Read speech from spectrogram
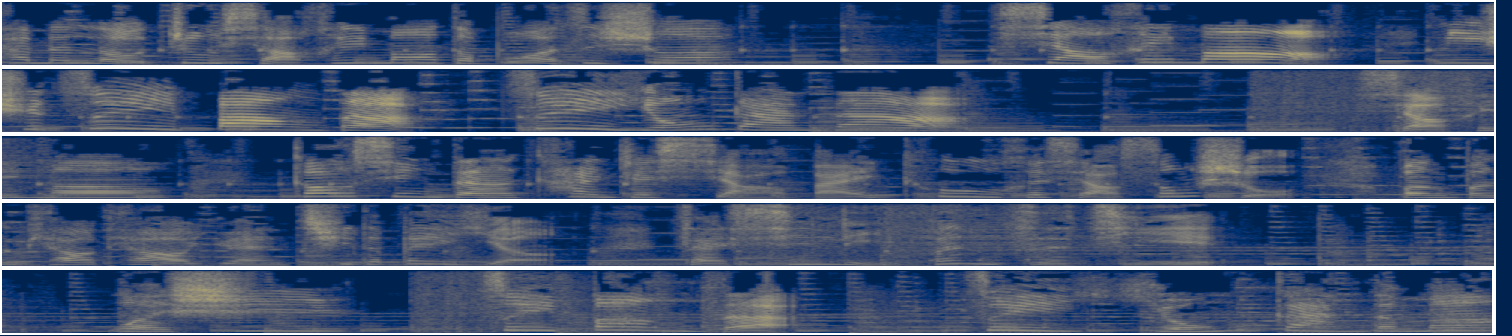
他们搂住小黑猫的脖子说：“小黑猫，你是最棒的、最勇敢的。”小黑猫高兴地看着小白兔和小松鼠蹦蹦跳跳远去的背影，在心里问自己：“我是最棒的。”最勇敢的吗？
